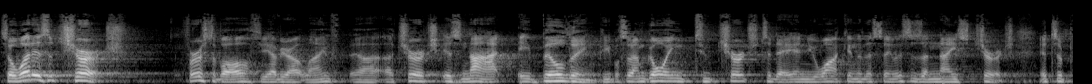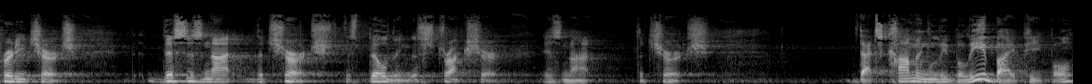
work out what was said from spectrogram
So, what is a church? First of all, if you have your outline, uh, a church is not a building. People say, I'm going to church today, and you walk into this thing, this is a nice church. It's a pretty church. This is not the church. This building, this structure is not the church. That's commonly believed by people,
